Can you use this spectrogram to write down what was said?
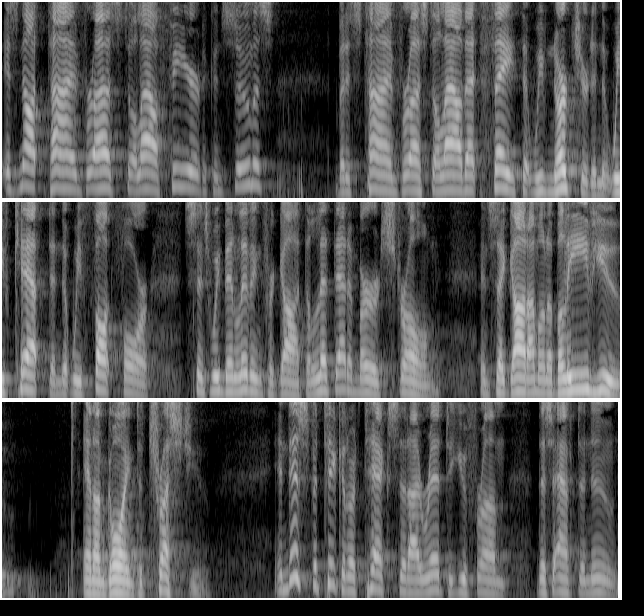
It's not time for us to allow fear to consume us, but it's time for us to allow that faith that we've nurtured and that we've kept and that we've fought for since we've been living for God, to let that emerge strong and say, God, I'm going to believe you and I'm going to trust you. In this particular text that I read to you from, this afternoon.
